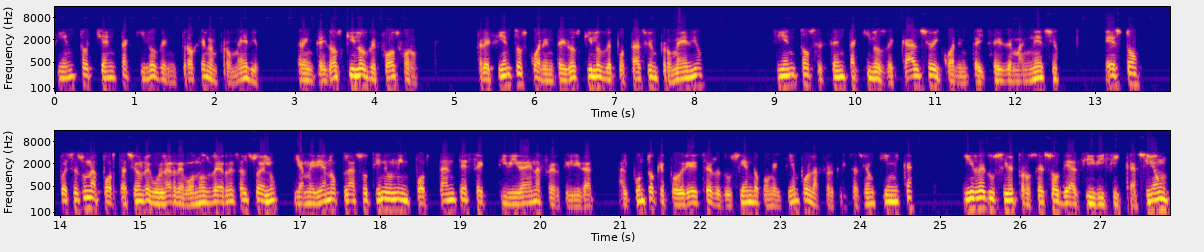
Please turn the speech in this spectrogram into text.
180 kilos de nitrógeno en promedio, 32 kilos de fósforo, 342 kilos de potasio en promedio, 160 kilos de calcio y 46 de magnesio. Esto, pues, es una aportación regular de bonos verdes al suelo y a mediano plazo tiene una importante efectividad en la fertilidad, al punto que podría irse reduciendo con el tiempo la fertilización química y reducir el proceso de acidificación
